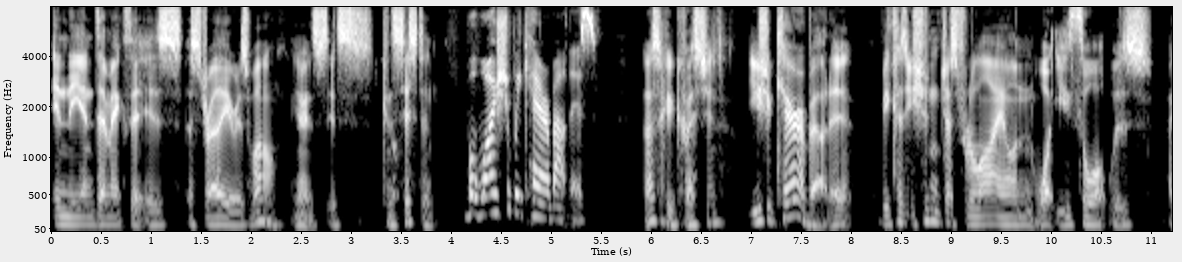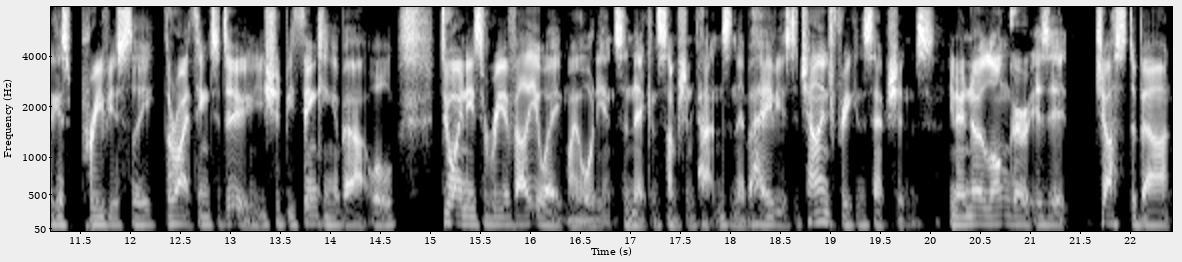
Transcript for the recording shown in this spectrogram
in the endemic that is Australia as well. You know, it's, it's consistent. But why should we care about this? That's a good question. You should care about it because you shouldn't just rely on what you thought was, I guess, previously the right thing to do. You should be thinking about, well, do I need to reevaluate my audience and their consumption patterns and their behaviors to challenge preconceptions? You know, no longer is it just about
